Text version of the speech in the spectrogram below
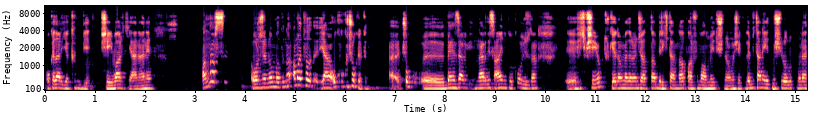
O kadar yakın bir şey var ki yani hani anlarsın orijinal olmadığını ama ta- yani o koku çok yakın. E, çok e, benzer neredeyse aynı koku o yüzden e, hiçbir şey yok. Türkiye'ye dönmeden önce hatta bir iki tane daha parfüm almayı düşünüyorum o şekilde. Bir tane 70 euroluk mu ne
